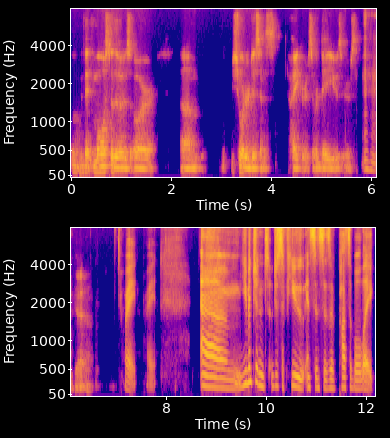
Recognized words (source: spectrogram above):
that most of those are um, shorter distance hikers or day users. Mm-hmm. Yeah. Right, right. Um, you mentioned just a few instances of possible like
